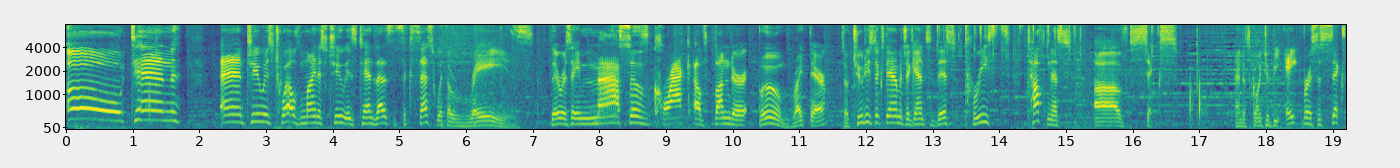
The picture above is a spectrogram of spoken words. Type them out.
Oh, 10! And 2 is 12, minus 2 is 10. That is a success with a raise. There is a massive crack of thunder. Boom, right there. So 2d6 damage against this priest's toughness of six. And it's going to be eight versus six.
